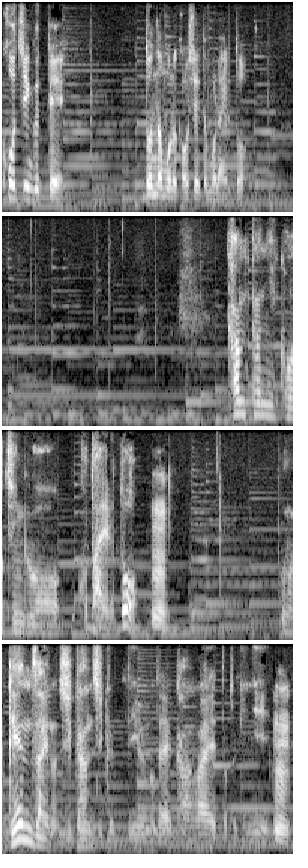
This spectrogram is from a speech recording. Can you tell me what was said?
コーチングってどんなものか教えてもらえると？簡単にコーチングを答えると、うん。この現在の時間軸っていうので考えた時に、うん。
